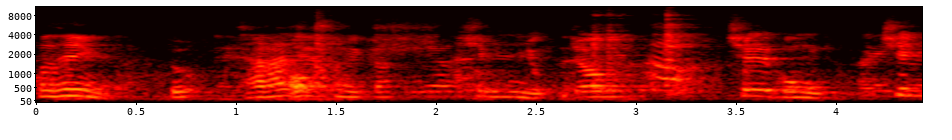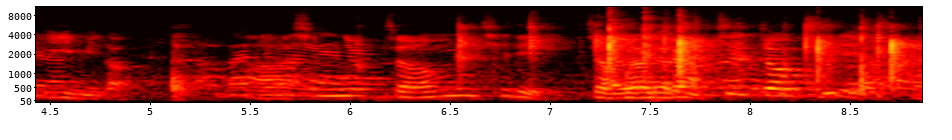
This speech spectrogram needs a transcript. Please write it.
선생님 또 잘하셨습니까? 16.7072입니다. 아 16.72. 자 아, 보니까 17.72. 아,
